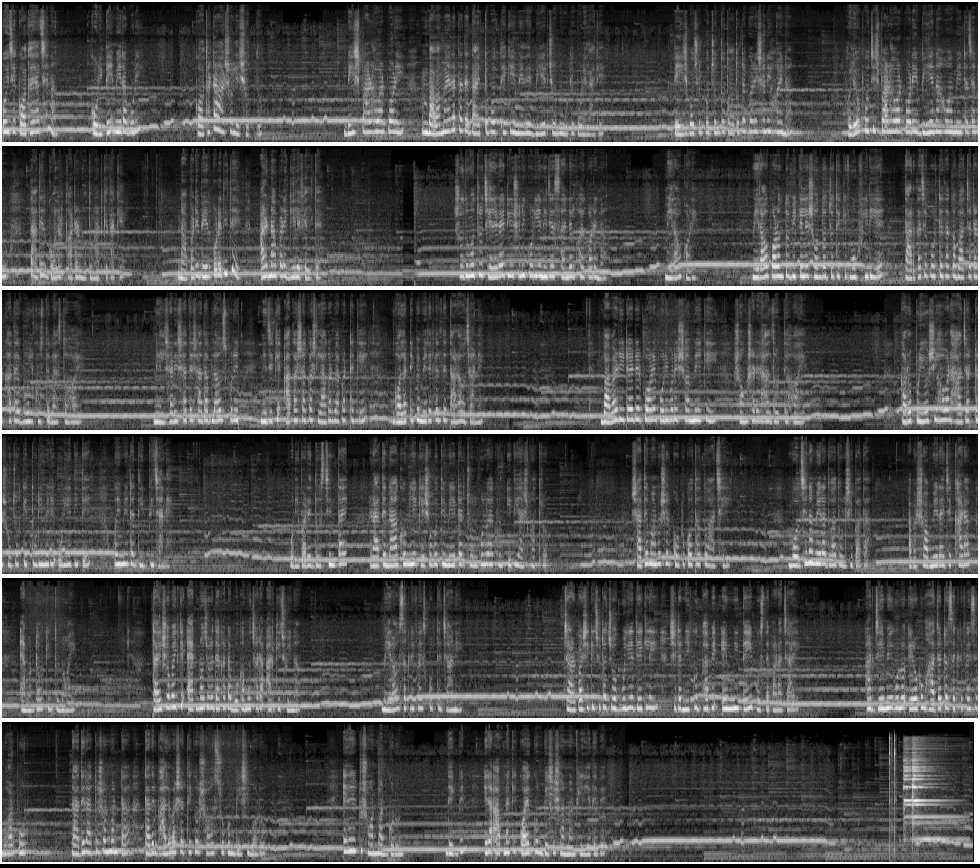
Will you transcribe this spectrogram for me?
ওই যে কথায় আছে না, করিতেই মেয়েরা বুড়ি। কথাটা আসলে সত্য। বিষ পার হওয়ার পরেই বাবা মায়েরা তাদের দায়িত্ববোধ থেকেই মেয়েদের বিয়ের জন্য উঠে পড়ে লাগে। তেইশ বছর পর্যন্ত ততটা পরেশানি হয় না। হলেও পঁচিশ পার হওয়ার পরে বিয়ে না হওয়া মেয়েটা যেন তাদের গলার কাটার মতন আটকে থাকে। না পারে বের করে দিতে আর না পারে গিলে ফেলতে। শুধুমাত্র ছেলেরাই টিউশনি করিয়ে নিজের স্যান্ডেল ক্ষয় করে না। মেয়েরাও করে। মেয়েরাও পরন্ত বিকেলে সৌন্দর্য থেকে মুখ ফিরিয়ে তার কাছে পড়তে থাকা বাচ্চাটার খাতায় ভুল খুঁজতে ব্যস্ত হয়। নীল শাড়ির সাথে সাদা ব্লাউজ পরে নিজেকে আকাশ আকাশ লাগার ব্যাপারটাকে গলা টিপে মেরে ফেলতে তারাও জানে। বাবার রিটায়ার্ডের পরে পরিবারের সব মেয়েকেই সংসারের হাল ধরতে হয়। কারও প্রিয়সী হওয়ার হাজারটা সুযোগকে তুড়ি মেরে উড়িয়ে দিতে ওই মেয়েটা দিব্যি জানে। পরিবারের দুশ্চিন্তায় রাতে না ঘুমিয়ে কেশবতী মেয়েটার চুলগুলো এখন ইতিহাস মাত্র সাথে মানুষের কটু কথা তো আছেই। বলছি না মেয়েরা ধোয়া তুলসী পাতা, আবার সব মেয়েরাই যে খারাপ, এমনটাও কিন্তু নয়। তাই সবাইকে এক নজরে দেখাটা বোকামো ছাড়া আর কিছুই না। মেয়েরাও স্যাক্রিফাইস করতে জানে। চারপাশে কিছুটা চোখ বুলিয়ে দেখলেই সেটা নিখুঁতভাবে এমনিতেই বুঝতে পারা যায়। আর যে মেয়েগুলো এরকম হাজারটা স্যাক্রিফাইসে ভরপুর, তাদের আত্মসম্মানটা তাদের ভালোবাসার থেকেও সহস্র গুণ বেশি বড়। এদের একটু সম্মান করুন। দেখবেন, এরা আপনাকে কয়েক গুণ বেশি সম্মান ফিরিয়ে দেবে।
